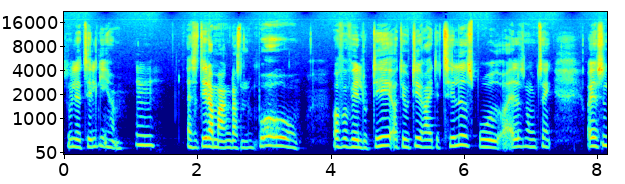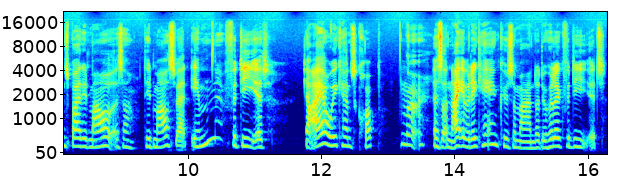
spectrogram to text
så vil jeg tilgive ham. Mm. Altså det er der mange, der er sådan, wow, hvorfor vil du det? Og det er jo direkte tillidsbrud og alle sådan nogle ting. Og jeg synes bare, det er et meget, altså, det er et meget svært emne, fordi at jeg ejer jo ikke hans krop. Nej. Altså nej, jeg vil ikke have, at han kysser med andre. Det er jo heller ikke fordi, at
